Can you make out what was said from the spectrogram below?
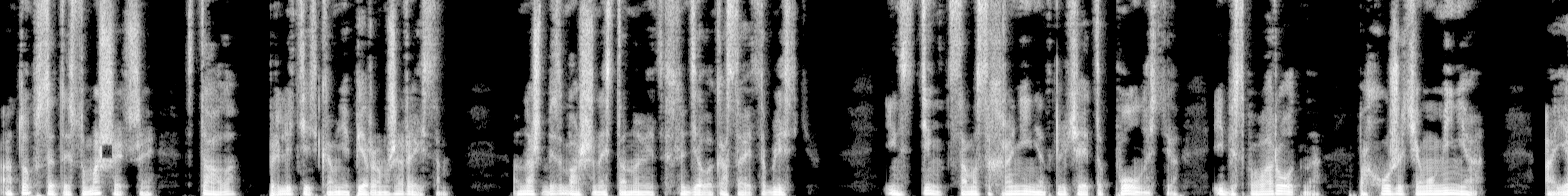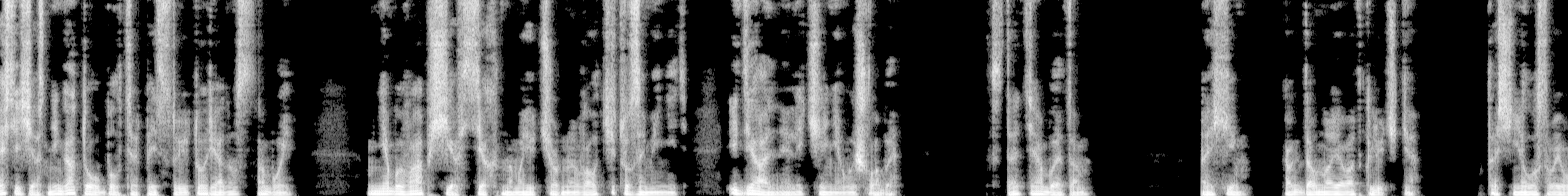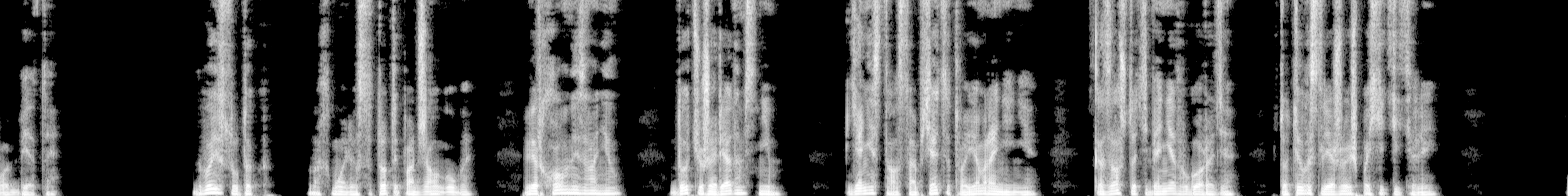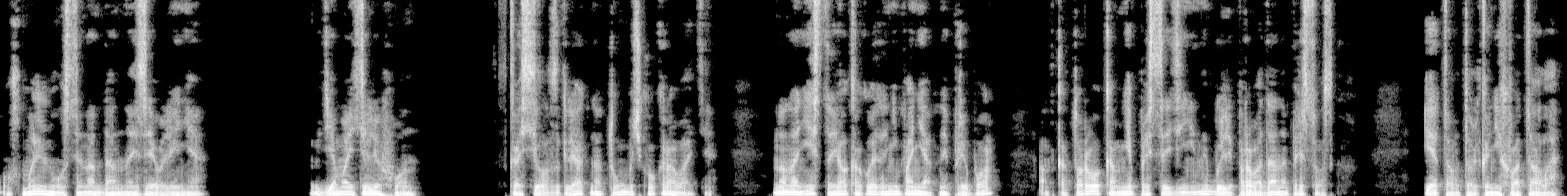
А то с этой сумасшедшей стала прилететь ко мне первым же рейсом. Она ж безбашенной становится, если дело касается близких. Инстинкт самосохранения отключается полностью и бесповоротно, похуже, чем у меня – а я сейчас не готов был терпеть суету рядом с собой. Мне бы вообще всех на мою черную волчицу заменить. Идеальное лечение вышло бы. Кстати, об этом. Ахим, как давно я в отключке? Уточнил у своего беты. Двое суток. Нахмурился тот и поджал губы. Верховный звонил. Дочь уже рядом с ним. Я не стал сообщать о твоем ранении. Сказал, что тебя нет в городе что ты выслеживаешь похитителей. Ухмыльнулся на данное заявление. «Где мой телефон?» Скосил взгляд на тумбочку кровати, но на ней стоял какой-то непонятный прибор, от которого ко мне присоединены были провода на присосках. И этого только не хватало.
